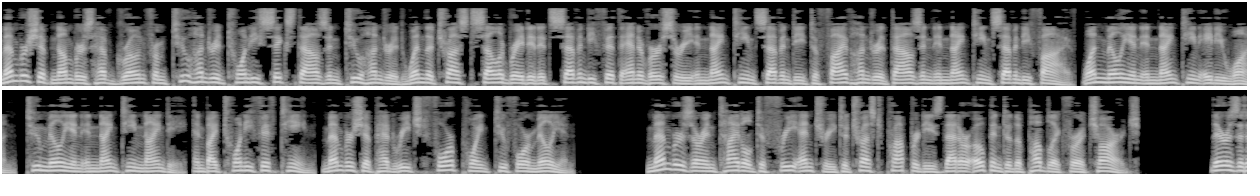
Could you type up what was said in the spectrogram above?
Membership numbers have grown from 226,200 when the Trust celebrated its 75th anniversary in 1970 to 500,000 in 1975, 1 million in 1981, 2 million in 1990, and by 2015, membership had reached 4.24 million. Members are entitled to free entry to trust properties that are open to the public for a charge. There is a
